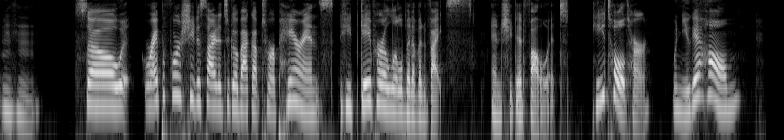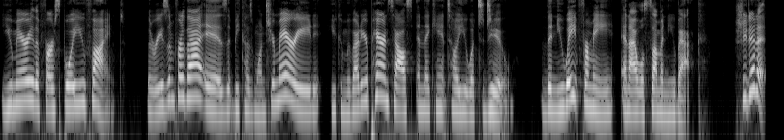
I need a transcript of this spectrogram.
hmm So, right before she decided to go back up to her parents, he gave her a little bit of advice, and she did follow it. He told her, When you get home, you marry the first boy you find. The reason for that is because once you're married, you can move out of your parents' house and they can't tell you what to do. Then you wait for me and I will summon you back. She did it.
